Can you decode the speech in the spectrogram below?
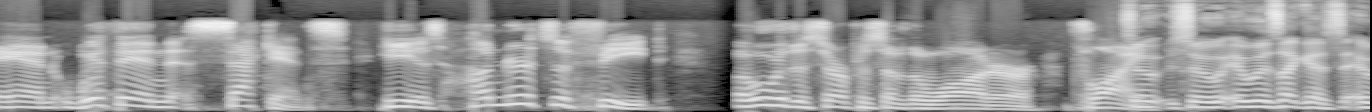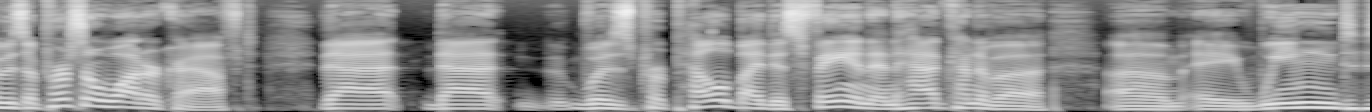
and within seconds, he is hundreds of feet over the surface of the water flying. So, so it was like a it was a personal watercraft that that was propelled by this fan and had kind of a um, a winged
